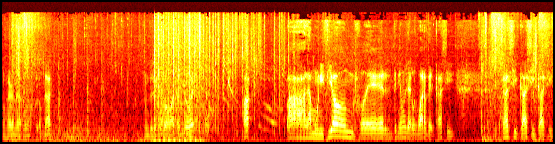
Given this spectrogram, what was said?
Vamos a ver dónde la podemos colocar. Donde el equipo matando, eh. ¡Ah! ¡Ah! La munición, joder. Teníamos ya el Warper casi. Casi, casi, casi.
